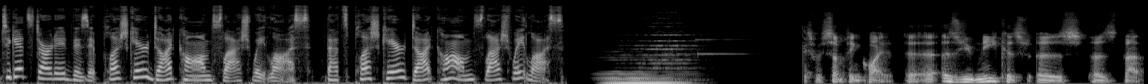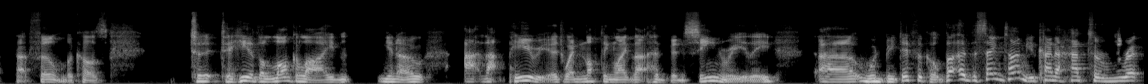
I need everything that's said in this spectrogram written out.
To get started, visit plushcare.com slash weight loss. That's plushcare.com slash weight loss. It was something quite uh, uh, as unique as as as that that film because to to hear the log line, you know, at that period when nothing like that had been seen really, uh, would be difficult. But at the same time, you kind of had to re-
